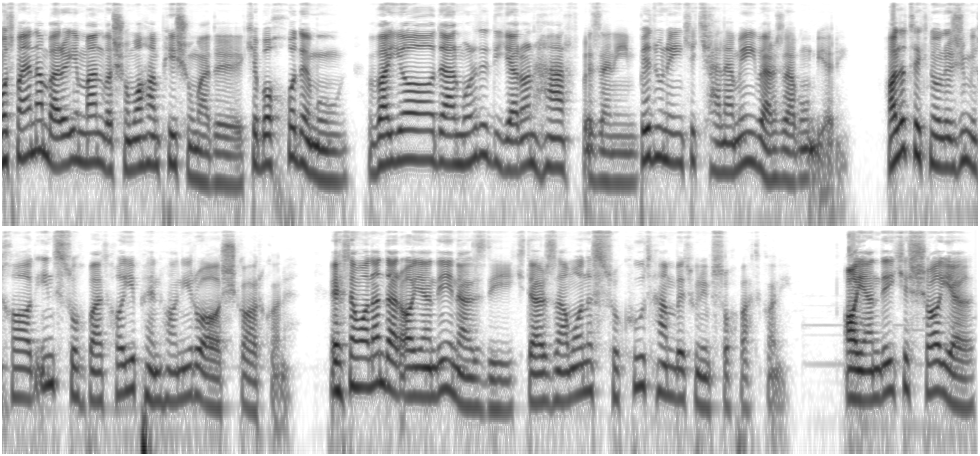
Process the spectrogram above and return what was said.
مطمئنم برای من و شما هم پیش اومده که با خودمون و یا در مورد دیگران حرف بزنیم بدون اینکه کلمه ای بر زبون بیاریم. حالا تکنولوژی می‌خواد این صحبتهای پنهانی رو آشکار کنه. احتمالا در آینده نزدیک در زمان سکوت هم بتونیم صحبت کنیم. آینده ای که شاید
